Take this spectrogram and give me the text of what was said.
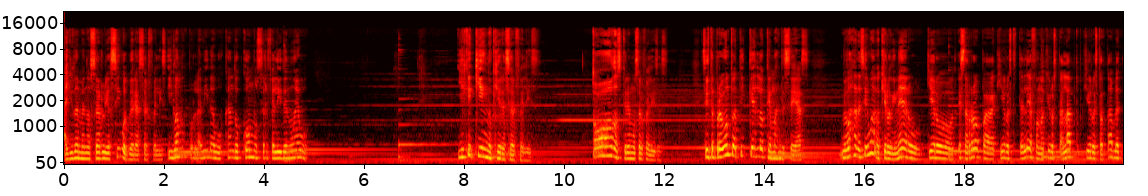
Ayúdame a no hacerlo y así volveré a ser feliz. Y vamos por la vida buscando cómo ser feliz de nuevo. Y es que ¿quién no quiere ser feliz? Todos queremos ser felices. Si te pregunto a ti qué es lo que más deseas, me vas a decir, bueno, quiero dinero, quiero esa ropa, quiero este teléfono, quiero esta laptop, quiero esta tablet.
